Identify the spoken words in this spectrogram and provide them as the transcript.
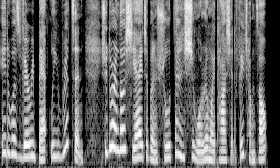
it was very badly written. 许多人都喜爱这本书，但是我认为它写的非常糟。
